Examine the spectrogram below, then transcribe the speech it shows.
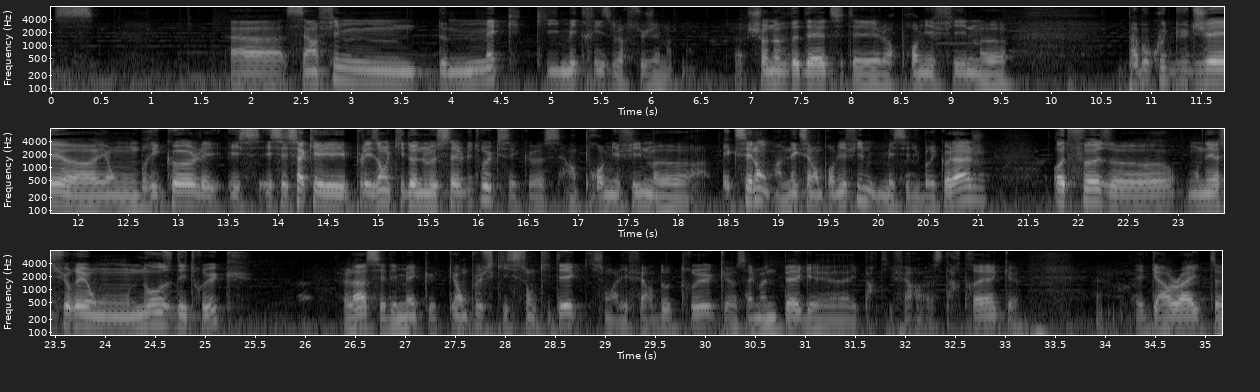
euh, un film de mecs qui maîtrisent leur sujet maintenant. Euh, Shaun of the Dead, c'était leur premier film. euh, pas beaucoup de budget euh, et on bricole et, c'est ça qui est plaisant et qui donne le sel du truc, c'est que c'est un premier film euh, excellent, un excellent premier film, mais c'est du bricolage. Hot Fuzz, euh, on est assuré, on ose des trucs. Là, c'est des mecs en plus qui se sont quittés, qui sont allés faire d'autres trucs. Simon Pegg est parti faire Star Trek. Edgar Wright.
